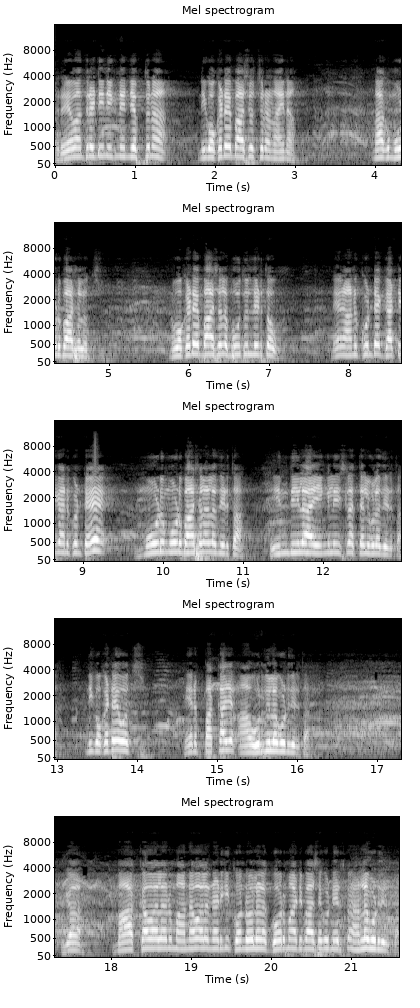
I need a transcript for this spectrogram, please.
రేవంత్ రెడ్డి నీకు నేను చెప్తున్నా నీకు ఒకటే భాష వచ్చురా నాయన. నాకు మూడు భాషలు వచ్చు. నువ్వు ఒకటే భాషలో బూతులు తిడతావు. నేను అనుకుంటే గట్టిగా అనుకుంటే మూడు మూడు భాషలలో తిడతా. హిందీలో ఇంగ్లీష్లో తెలుగులో తిడతా. నీకు ఒకటే వచ్చు. నేను పక్కా ఉర్దూలో కూడా తిడతా. ఇక మా అక్క వాళ్ళను మా అన్న వాళ్ళని అడిగి కొన్ని రోజుల గోర్మాటి భాష కూడా నేర్చుకుని అందులో కూడా తిడతా.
